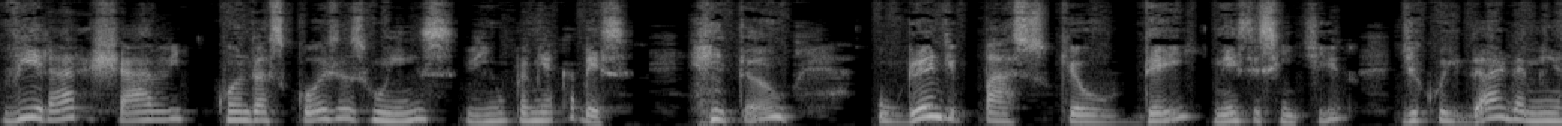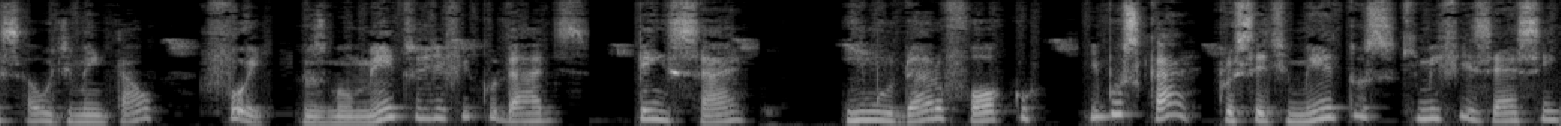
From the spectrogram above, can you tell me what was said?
virar a chave quando as coisas ruins vinham para minha cabeça. Então, o grande passo que eu dei nesse sentido de cuidar da minha saúde mental foi, nos momentos de dificuldades, pensar em mudar o foco e buscar procedimentos que me fizessem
